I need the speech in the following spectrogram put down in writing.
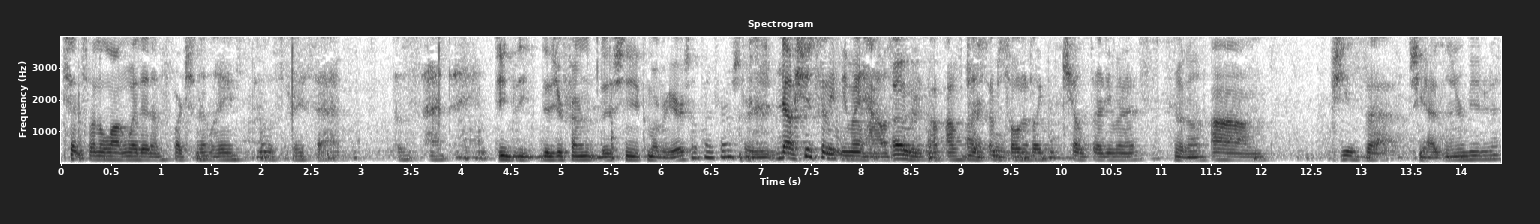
tits went along with it. Unfortunately, it was pretty sad. It was a sad day. Do you, does your friend does she need to come over here or something first? Or you, No, she's gonna meet me at my house. Oh, Okay. I'm, I'm just, I'm Alright, just told her like killed 30 minutes. Right on. Um, she's uh, she has an interview today.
